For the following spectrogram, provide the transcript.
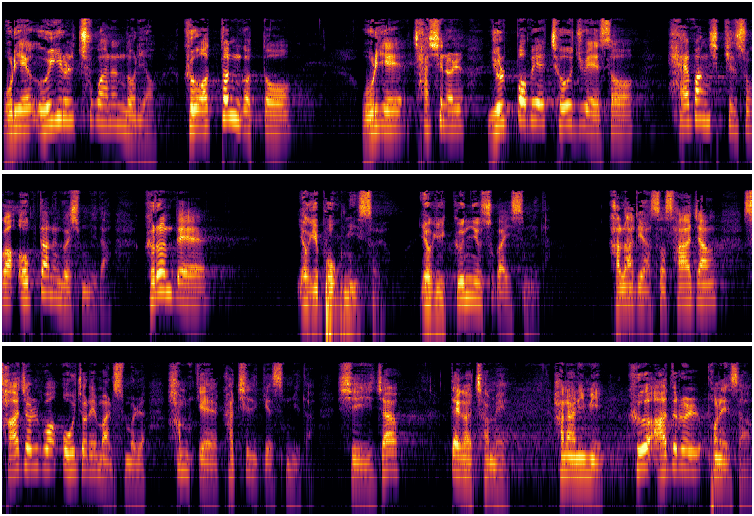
우리의 의의를 추구하는 노력, 그 어떤 것도 우리의 자신을 율법의 저주에서 해방시킬 수가 없다는 것입니다. 그런데 여기 복음이 있어요. 여기 끝뉴스가 있습니다. 갈라디아서 4장 4절과 5절의 말씀을 함께 같이 읽겠습니다. 시작. 때가 참에 하나님이 그 아들을 보내사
